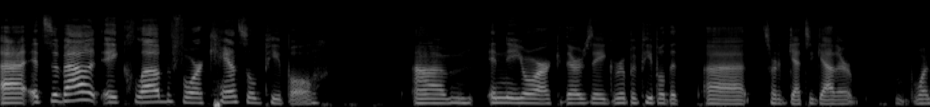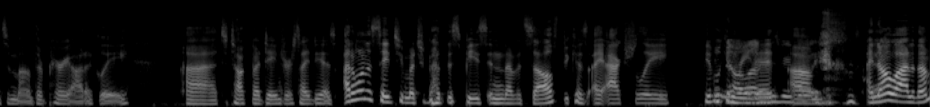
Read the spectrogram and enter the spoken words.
Uh, it's about a club for canceled people um, in New York. There's a group of people that uh, sort of get together once a month or periodically uh, to talk about dangerous ideas. I don't want to say too much about this piece in and of itself because I actually people you can know, a lot read it. Um, I know a lot of them,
